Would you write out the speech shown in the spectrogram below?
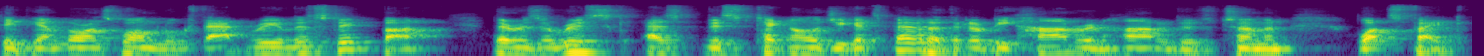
DPM Lawrence Wong looked that realistic, but there is a risk as this technology gets better that it'll be harder and harder to determine what's fake.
